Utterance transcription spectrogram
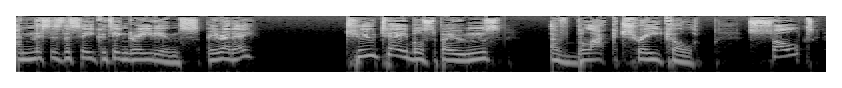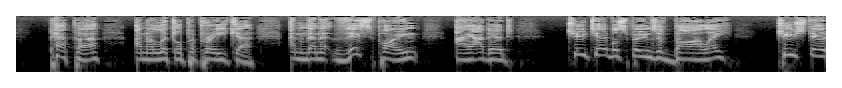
And this is the secret ingredients. Are you ready? Two tablespoons of black treacle, salt, pepper, and a little paprika. And then at this point, I added two tablespoons of barley, two, sta-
